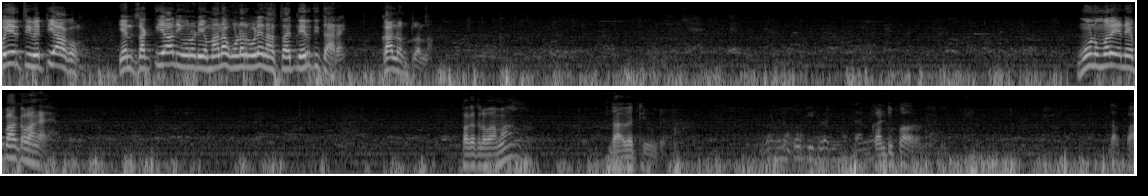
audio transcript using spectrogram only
முயற்சி வெற்றியாகும். என் சக்தியால் இவனுடைய மன உணர்வுகளை நான் நிறுத்தி தரேன். கால் வந்துட்டு வரலாம். மூணு முறை என்னை பார்க்க வாங்க பக்கத்தில் வாமா. இந்த வெற்றி உண்டு கண்டிப்பாக வரணும். இந்தப்பா.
